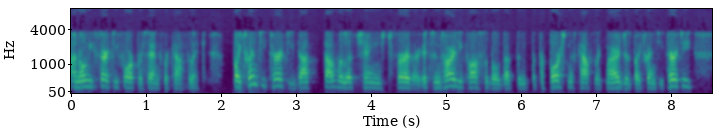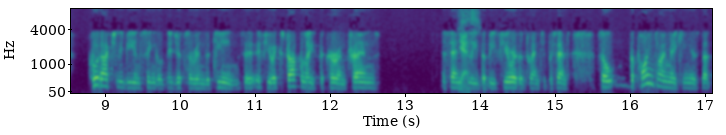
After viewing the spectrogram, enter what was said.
and only 34% were Catholic. By 2030, that, that will have changed further. It's entirely possible that the, the, proportion of Catholic marriages by 2030 could actually be in single digits or in the teens. If you extrapolate the current trend, essentially yes. there'll be fewer than 20%. So the point I'm making is that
